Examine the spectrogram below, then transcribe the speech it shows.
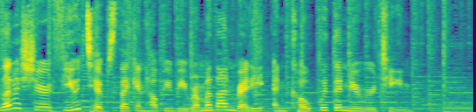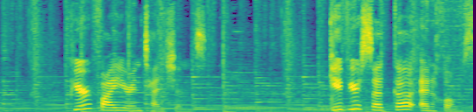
Let us share a few tips that can help you be Ramadan ready and cope with the new routine. Purify your intentions. Give your sadaqah and khums.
